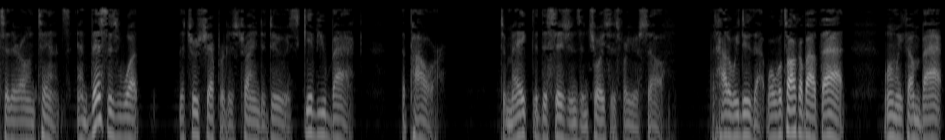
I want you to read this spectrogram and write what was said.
to their own tents. And this is what the true shepherd is trying to do, is give you back the power to make the decisions and choices for yourself. But how do we do that? Well, we'll talk about that when we come back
